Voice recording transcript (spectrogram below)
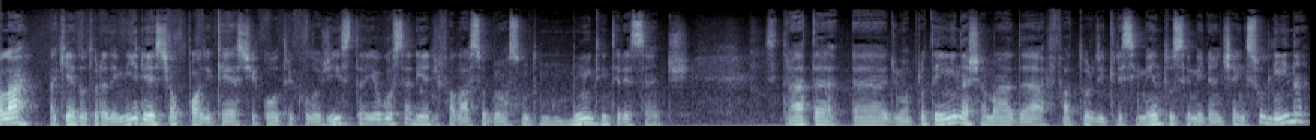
Olá, aqui é a doutora Ademir este é o podcast Outro Ecologista e eu gostaria de falar sobre um assunto muito interessante. Se trata uh, de uma proteína chamada fator de crescimento semelhante à insulina,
